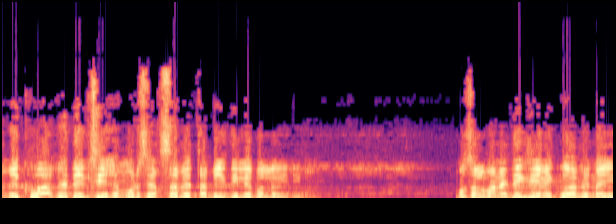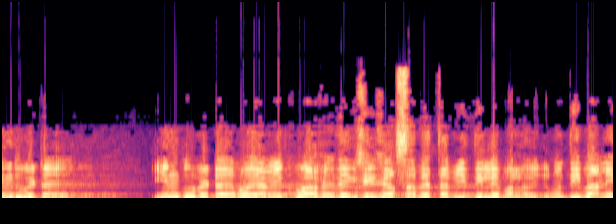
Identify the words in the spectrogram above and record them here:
আমি খুয়াফে দেখছি হেমুর শেখ সাহেবে তাবিজ দিলে ভালো হয়ে যাব মুসলমানে দেখছি আমি খুয়াফে না হিন্দু এটায় হিন্দু বেটায় হয় আমি খুয়াফে দেখছি শেখ তাবিজ দিলে ভালো হয়ে যাব। দিবানি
